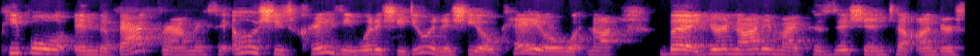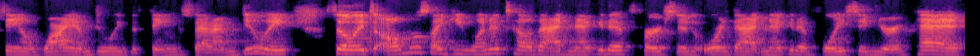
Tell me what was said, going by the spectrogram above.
people in the background may say, Oh, she's crazy. What is she doing? Is she okay or whatnot? But you're not in my position to understand why I'm doing the things that I'm doing. So it's almost like you want to tell that negative person or that negative voice in your head,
